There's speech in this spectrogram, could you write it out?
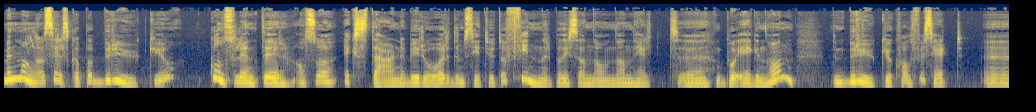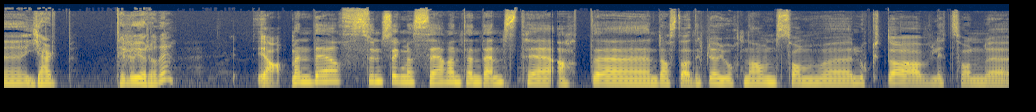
Men mange av selskapene bruker jo konsulenter, altså eksterne byråer. De sitter jo ikke og finner på disse navnene helt uh, på egen hånd. De bruker jo kvalifisert uh, hjelp til å gjøre det. Ja, men der syns jeg vi ser en tendens til at uh, det stadig blir gjort navn som uh, lukter av litt sånn uh,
